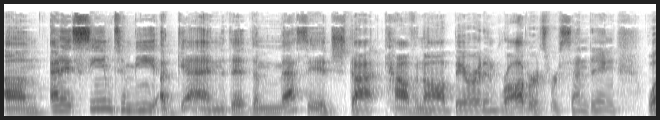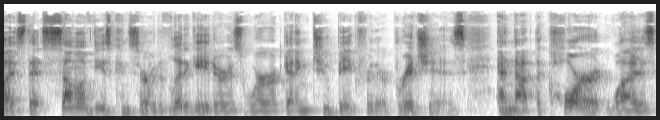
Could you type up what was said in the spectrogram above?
Um, and it seemed to me, again, that the message that Kavanaugh, Barrett, and Roberts were sending was that some of these conservative litigators were getting too big for their britches, and that the court was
